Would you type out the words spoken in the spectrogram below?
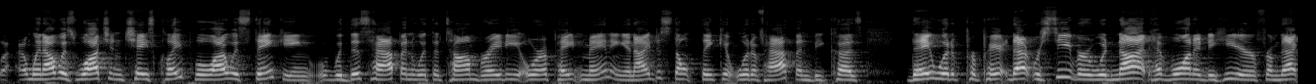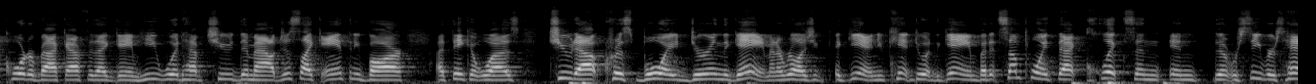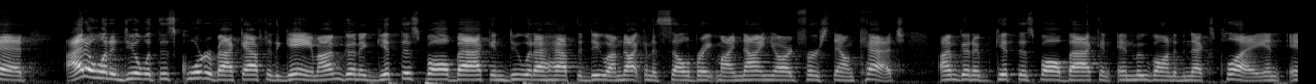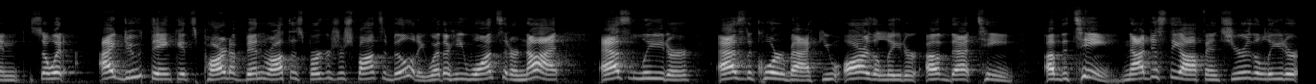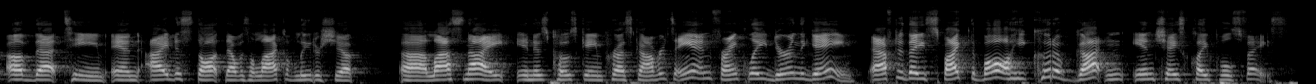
uh, when I was watching Chase Claypool, I was thinking, would this happen with a Tom Brady or a Peyton Manning? And I just don't think it would have happened because – they would have prepared that receiver would not have wanted to hear from that quarterback after that game. He would have chewed them out, just like Anthony Barr, I think it was, chewed out Kris Boyd during the game. And I realize you again, you can't do it in the game, but at some point that clicks in, in the receiver's head. I don't want to deal with this quarterback after the game. I'm going to get this ball back and do what I have to do. I'm not going to celebrate my nine yard first down catch. I'm going to get this ball back and, and move on to the next play. And, and so it, I do think it's part of Ben Roethlisberger's responsibility, whether he wants it or not. As leader, as the quarterback, you are the leader of that team, of the team, not just the offense. You're the leader of that team. And I just thought that was a lack of leadership uh, last night in his post game press conference and, frankly, during the game. After they spiked the ball, he could have gotten in Chase Claypool's face.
